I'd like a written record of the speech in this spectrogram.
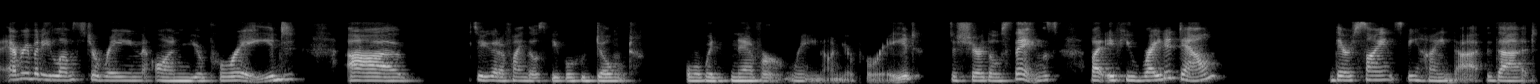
everybody loves to rain on your parade. Uh, so you got to find those people who don't or would never rain on your parade to share those things. But if you write it down, there's science behind that, that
